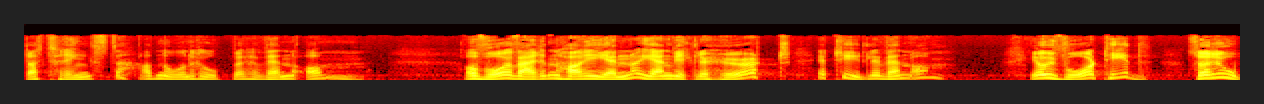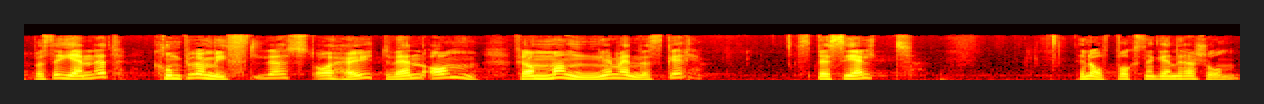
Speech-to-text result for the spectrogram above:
Da trengs det at noen roper 'venn om'. Og vår verden har igjen og igjen virkelig hørt et tydelig 'venn om'. I vår tid så ropes det igjen et kompromissløst og høyt 'venn om' fra mange mennesker, spesielt den oppvoksende generasjonen,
